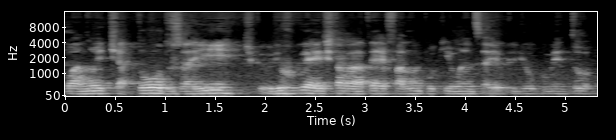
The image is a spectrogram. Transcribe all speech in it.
Boa noite a todos aí. Acho que o Diogo, a gente estava até falando um pouquinho antes aí, o que o Diogo comentou.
